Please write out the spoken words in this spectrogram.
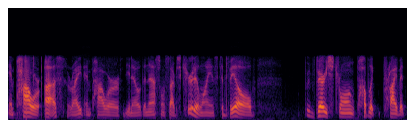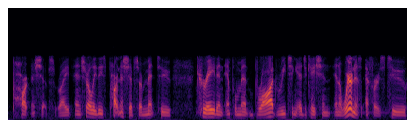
empower us, right? Empower you know the National Cybersecurity Alliance to build very strong public-private partnerships, right? And surely these partnerships are meant to create and implement broad-reaching education and awareness efforts to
